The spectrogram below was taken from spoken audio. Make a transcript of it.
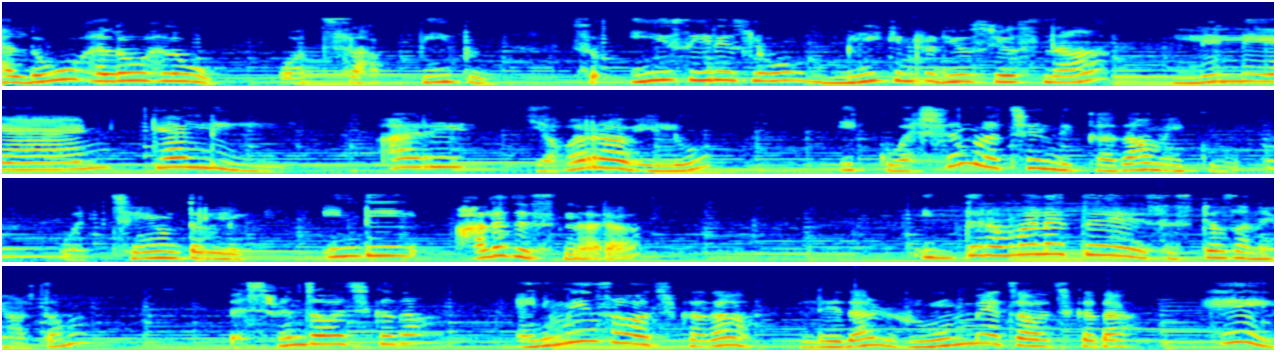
Hello hello hello WhatsApp people so ఈ సిరీస్లో మీకు ఇంట్రడ్యూస్ చేసిన లిల్లీ అండ్ కెల్లీ అరే ఎవర్రా వీళ్ళు? ఈ క్వశ్చన్ వచ్చింది కదా మీకు. వచ్చే ఉంటుందిలే. ఏంటి ఆలోచిస్తున్నారా? ఇద్దరు అమ్మాయిలైతే సిస్టర్స్ అనే అర్థం. బెస్ట్ ఫ్రెండ్స్ అవ్వచ్చు కదా ఎనిమీస్ అవ్వచ్చు కదా లేదా రూమ్మేట్స్ అవ్వచ్చు కదా. హే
